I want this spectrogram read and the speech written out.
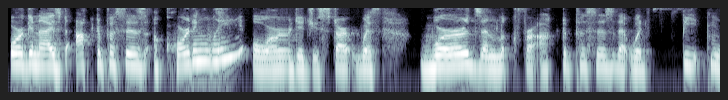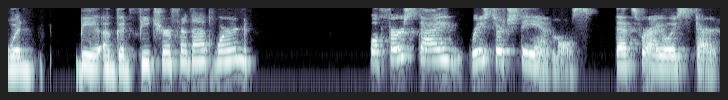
organized octopuses accordingly? Or did you start with words and look for octopuses that would fe- would be a good feature for that word? Well, first I researched the animals that's where I always start.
